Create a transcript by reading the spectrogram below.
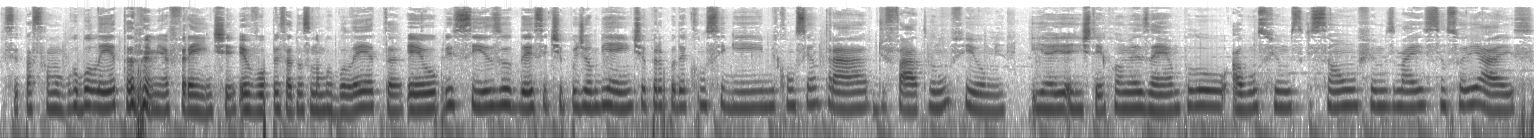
se passar uma borboleta na minha frente, eu vou prestar atenção na borboleta, eu preciso desse tipo de ambiente para poder conseguir me concentrar de fato num filme. E aí a gente tem como exemplo alguns filmes que são filmes mais sensoriais,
